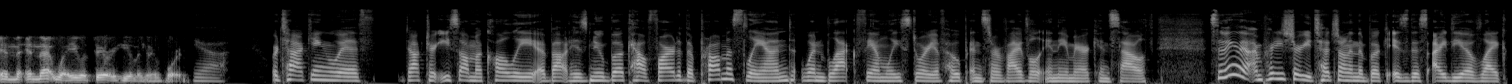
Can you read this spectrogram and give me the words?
in, in that way, it was very healing and important. Yeah. We're talking with Dr. Esau McCaulley about his new book, How Far to the Promised Land When Black Family Story of Hope and Survival in the American South. Something that I'm pretty sure you touch on in the book is this idea of like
